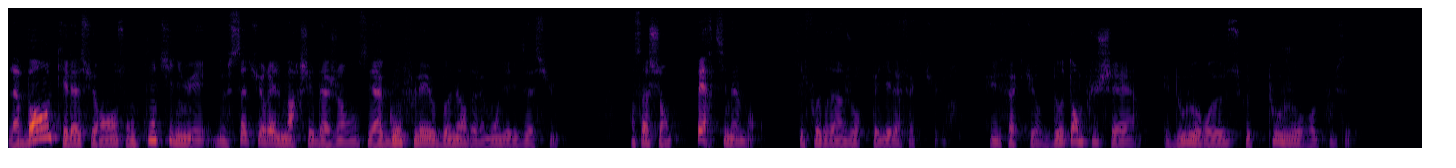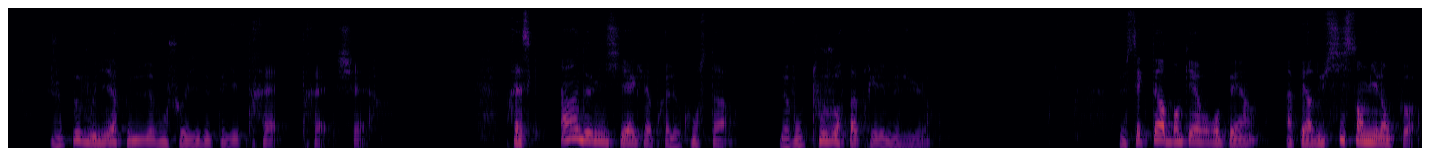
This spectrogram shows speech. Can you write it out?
La banque et l'assurance ont continué de saturer le marché d'agences et à gonfler au bonheur de la mondialisation, en sachant pertinemment qu'il faudrait un jour payer la facture, et une facture d'autant plus chère et douloureuse que toujours repoussée. Je peux vous dire que nous avons choisi de payer très très cher. Presque un demi-siècle après le constat, nous n'avons toujours pas pris les mesures. Le secteur bancaire européen a perdu 600 000 emplois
